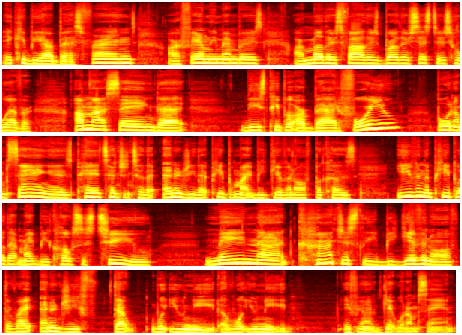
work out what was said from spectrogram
It could be our best friends, our family members, our mothers, fathers, brothers, sisters, whoever. I'm not saying that these people are bad for you, but what I'm saying is pay attention to the energy that people might be giving off because even the people that might be closest to you may not consciously be giving off the right energy that what you need of what you need if you get what I'm saying.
